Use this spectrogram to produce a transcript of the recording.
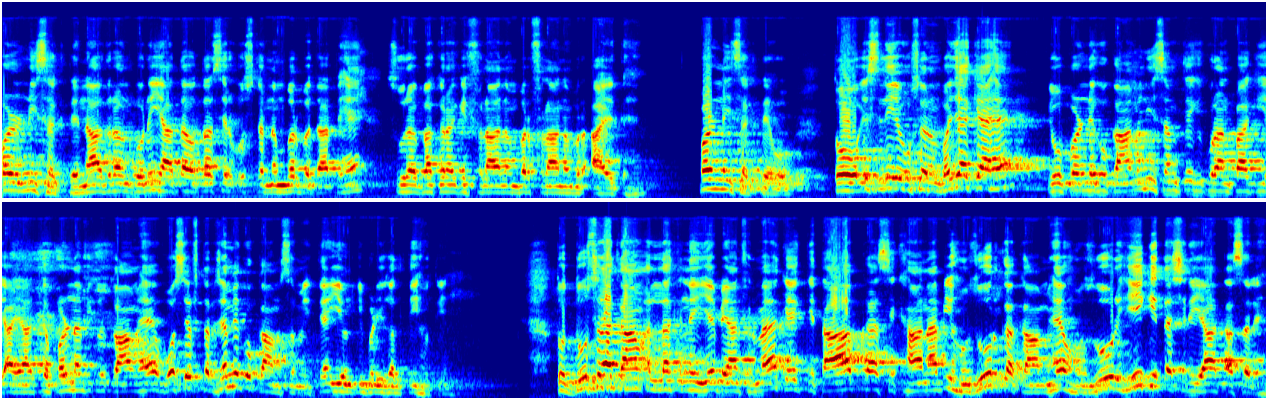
पढ़ नहीं सकते। नादरा उनको नहीं आता होता, सिर्फ़ उसका नंबर बताते हैं। सूरह बकरा की फ़लाँ नंबर फ़लाँ नंबर आयत है। पढ़ नहीं सकते वो। तो इसलिए उसका वजह क्या है कि वो पढ़ने को काम ही नहीं समझते कि कुरान पाक की आयत का पढ़ना भी कोई काम है, वो सिर्फ़ तर्जमे को काम समझते हैं, ये उनकी बड़ी गलती होती है। तो दूसरा काम अल्लाह ने यह बयान फरमाया कि किताब का सिखाना भी हुजूर का काम है, हुजूर ही की तशरियात असल है।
